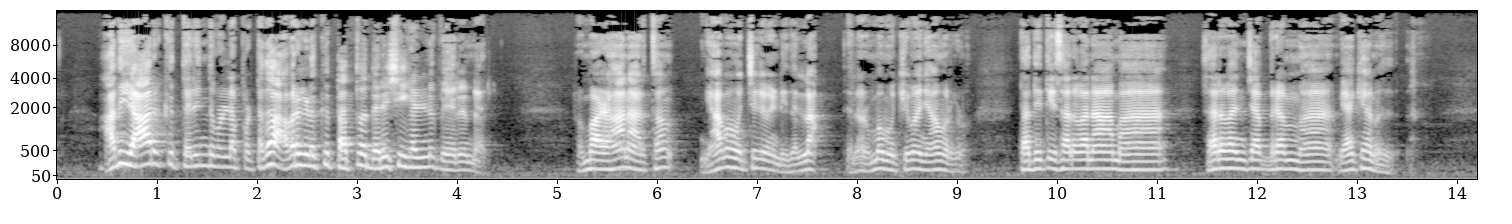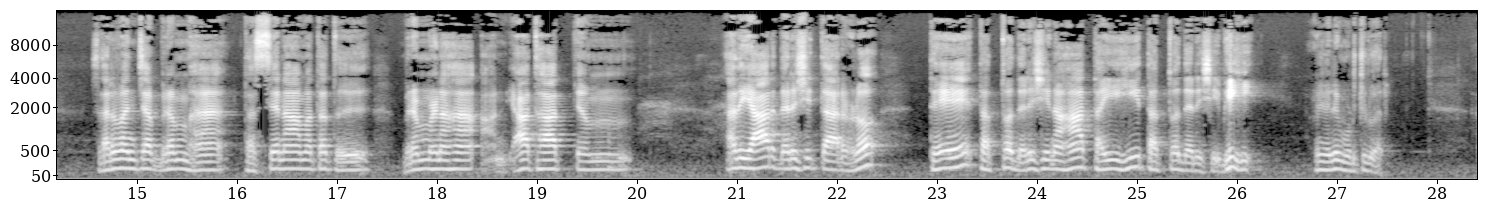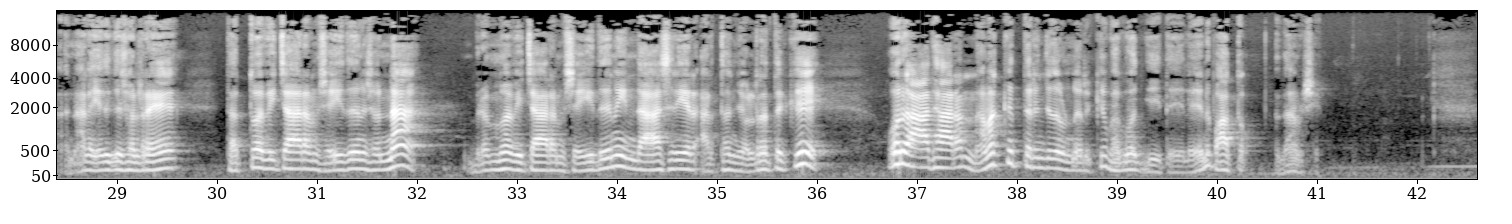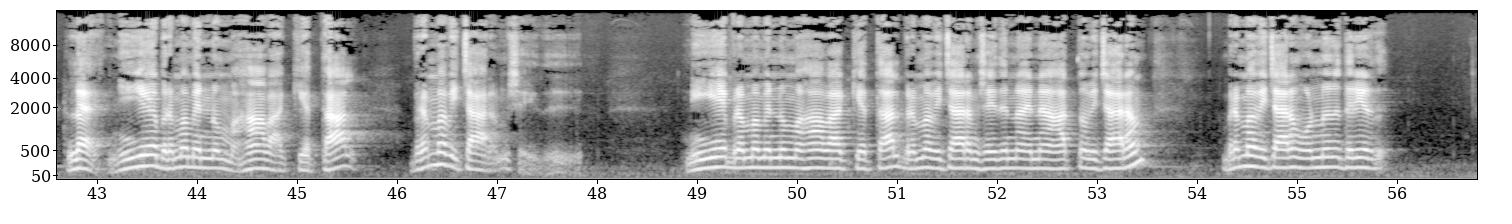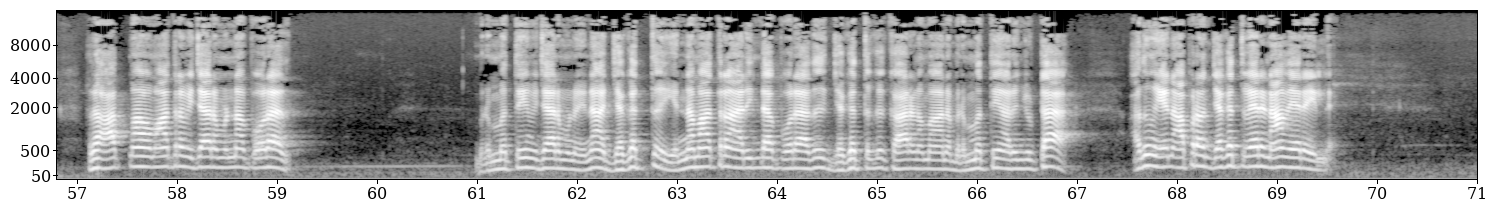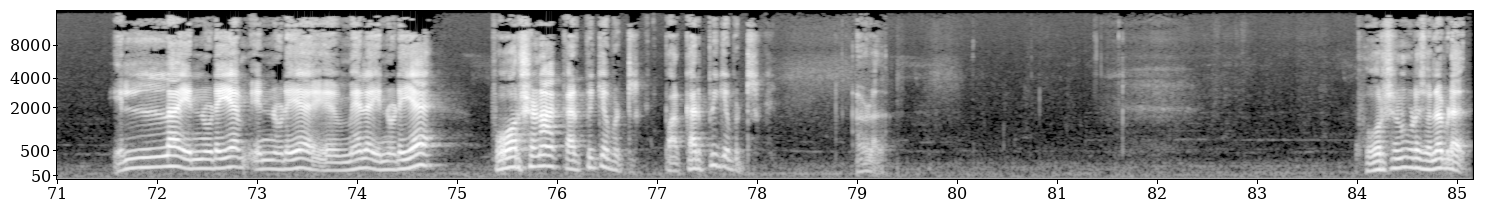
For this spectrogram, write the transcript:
அது யாருக்கு தெரிந்து கொள்ளப்பட்டதோ அவர்களுக்கு தத்துவ தரிசிகள்னு பேருன்னார் ரொம்ப அழகான அர்த்தம். ஞாபகம் வச்சுக்க வேண்டியதெல்லாம். இதெல்லாம் ரொம்ப முக்கியமாக ஞாபகம் இருக்கணும். ததித்தி சர்வநாம சர்வஞ்ச பிரம்ம வியாக்கியானம் இது. சர்வஞ்ச பிரம்ம தஸ்ய நாம தத்து பிரம்மணா யாத்தாத்மியம் அது யார் தரிசித்தார்களோ தே தத்துவதரிசினா தைஹி தத்துவதரிசிபிஹி அப்படின்னு சொல்லி முடிச்சுடுவார். அதனால் எதுக்கு சொல்கிறேன் தத்துவ விசாரம் செய்துன்னு சொன்னால் பிரம்ம விசாரம் செய்துன்னு இந்த ஆசிரியர் அர்த்தம் சொல்கிறதுக்கு ஒரு ஆதாரம் நமக்கு தெரிஞ்சது ஒன்று இருக்குது பகவத்கீதையிலேன்னு பார்த்தோம். அதுதான் விஷயம். இல்லை நீயே பிரம்மம் என்னும் மகா வாக்கியத்தால் பிரம்ம விசாரம் செய்து. நீயே பிரம்மம் என்னும் மகா வாக்கியத்தால் பிரம்ம விசாரம் செய்துன்னா என்ன? ஆத்ம விசாரம் பிரம்ம விசாரம் ஒன்றுன்னு தெரியுது அதான் ஆத்மாவை மாத்திரம் விசாரம் பண்ணால் போகாது பிரம்மத்தையும் விசாரம் பண்ணணும் ஏன்னா ஜகத்து என்ன மாத்திரம் அறிந்தால் போகாது ஜகத்துக்கு காரணமான பிரம்மத்தையும் அறிஞ்சுட்டா அதுவும் ஏன்னா அப்புறம் ஜகத் வேறு நான் வேறு இல்லை. எல்லாம் என்னுடைய என்னுடைய மேலே என்னுடைய போர்ஷனாக கற்பிக்கப்பட்டிருக்கு. கற்பிக்கப்பட்டிருக்கு. அவ்வளோதான் போர்ஷன் கூட சொல்லப்படாது.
